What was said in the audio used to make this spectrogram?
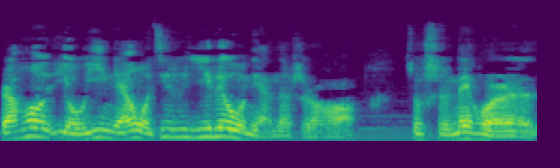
然后有一年，我记得是一六年的时候，就是那会儿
